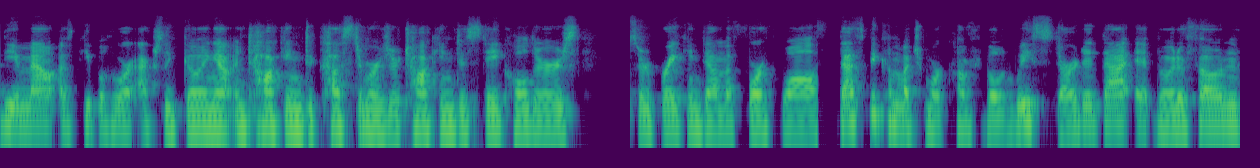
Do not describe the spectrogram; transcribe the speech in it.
the amount of people who are actually going out and talking to customers or talking to stakeholders, sort of breaking down the fourth wall, that's become much more comfortable. And we started that at Vodafone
